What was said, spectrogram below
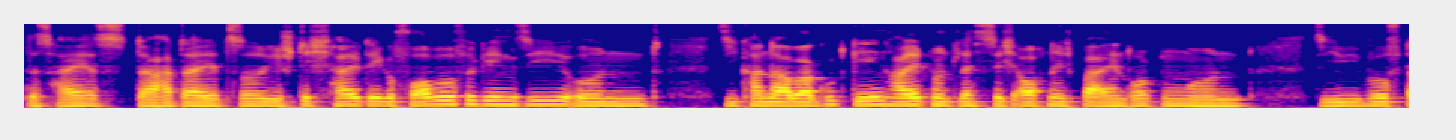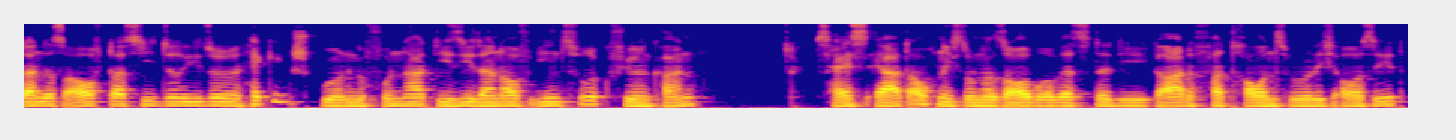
Das heißt, da hat er jetzt so die stichhaltige Vorwürfe gegen sie und sie kann da aber gut gegenhalten und lässt sich auch nicht beeindrucken und sie wirft dann das auf, dass sie diese Hacking-Spuren gefunden hat, die sie dann auf ihn zurückführen kann. Das heißt, er hat auch nicht so eine saubere Weste, die gerade vertrauenswürdig aussieht.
